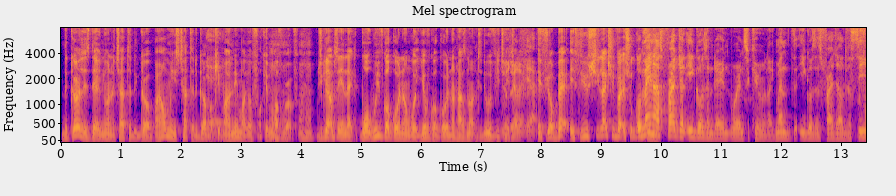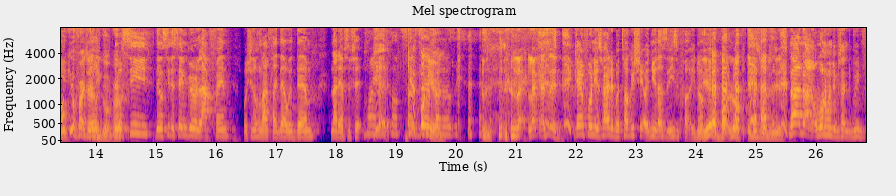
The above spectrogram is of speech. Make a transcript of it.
the girl is there and you want to chat to the girl, by all means, chat to the girl, but keep my name out your fucking mouth, mm-hmm, bro. Mm-hmm. Do you get what I'm saying? Like, what we've got going on, what you've got going on, has nothing to do with each, With each other. other, yeah. If you're better, if you she likes you better, she'll go But men has fragile egos and they're in, we're insecure. Like men, the egos is fragile. They'll see Fuck your fragile ego, bro. They'll see they'll see the same girl laughing, but she doesn't laugh like that with them. Now they have to say, why Yeah, not- get funnier. like, like I said, Getting funny is harder, but talking shit on you, that's the easy part, you know? yeah, but look, it is what it is. No, no, one hundred percent. We've,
